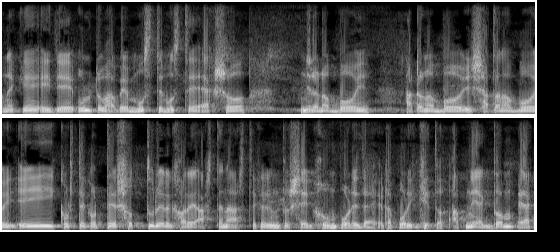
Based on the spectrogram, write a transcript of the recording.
অনেকে এই যে উল্টোভাবে মুছতে মুছতে একশো নিরানব্বই আটানব্বই, সাতানব্বই, এই করতে করতে সত্তরের ঘরে আসতে না আসতে কিন্তু সে ঘুম পড়ে যায়। এটা পরীক্ষিত। আপনি একদম এক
